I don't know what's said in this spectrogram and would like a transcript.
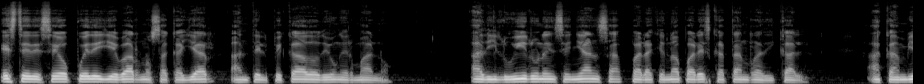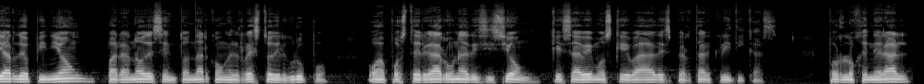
Este deseo puede llevarnos a callar ante el pecado de un hermano, a diluir una enseñanza para que no aparezca tan radical, a cambiar de opinión para no desentonar con el resto del grupo, o a postergar una decisión que sabemos que va a despertar críticas. Por lo general,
